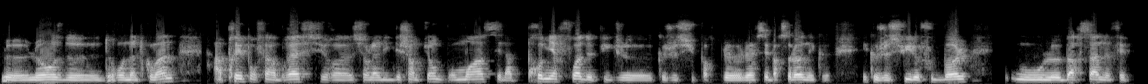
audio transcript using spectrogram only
le, le 11 de, de, Ronald Koeman. Après, pour faire bref sur, euh, sur la Ligue des Champions, pour moi, c'est la première fois depuis que je, que je supporte le, le, FC Barcelone et que, et que je suis le football où le Barça ne fait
